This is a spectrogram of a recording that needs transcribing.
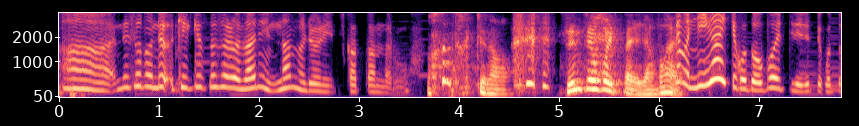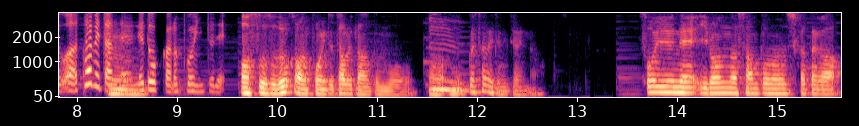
ああ、で、その料結局それを何何の料理に使ったんだろなんだっけな全然覚えてない。やばう。いでも。苦いってことを覚えているってことは食べたんだよね、うんどっかのポイントで。あ、そうそう、どっかのポイント食べたなと思う。あうんもう一回食べてみたいな。そういうね、いろんな散歩の仕方が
